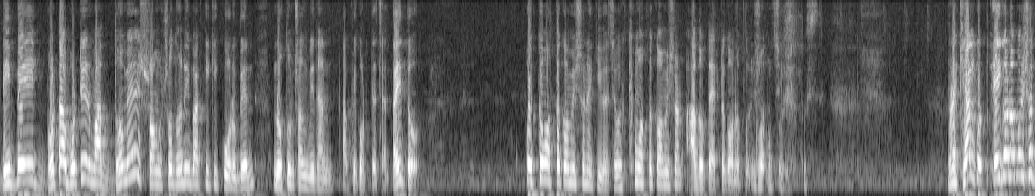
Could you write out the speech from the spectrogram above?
ডিবেট ভোটাভুটির মাধ্যমে সংশোধনী বা কি কি করবেন নতুন সংবিধান আপনি করতে চান তাই তো? ঐক্যমত্য কমিশনে কি হয়েছে? ঐক্যমত্য কমিশন আদতে একটা গণপরিষদ মানে খেয়াল করতে এই গণপরিষদ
